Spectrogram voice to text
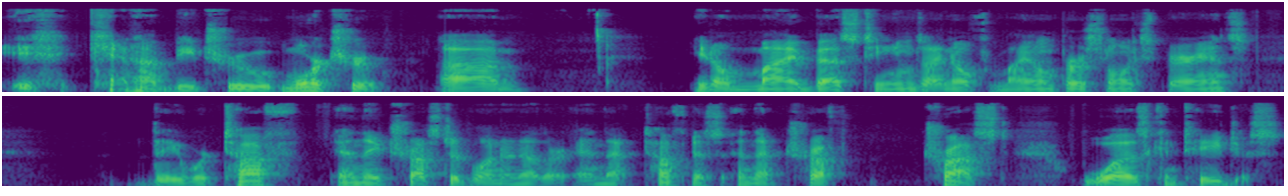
it cannot be true more true. Um, you know, my best teams, I know from my own personal experience, they were tough and they trusted one another, and that toughness and that tr- trust was contagious.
